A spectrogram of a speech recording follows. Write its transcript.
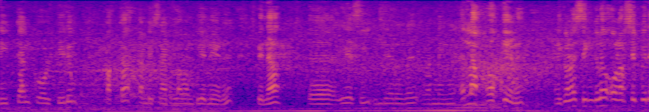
നീറ്റ് ആൻഡ് ക്വാളിറ്റിയിലും പക്ക കണ്ടീഷനായിട്ടുള്ള വണ്ടി തന്നെയാണ്. പിന്നെ എ സി റണ്ണിങ് എല്ലാം ഓക്കെയാണ് എനിക്ക് വേണമെങ്കിൽ സിംഗിൾ ഓണർഷിപ്പിൽ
